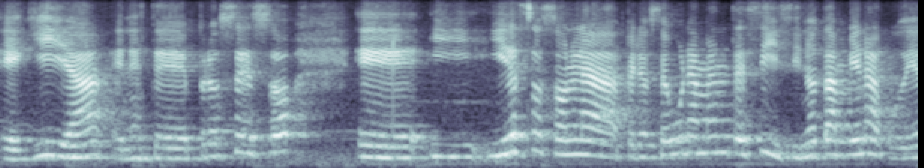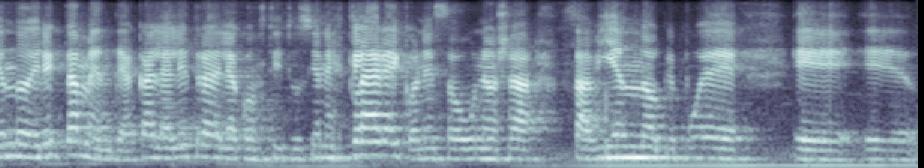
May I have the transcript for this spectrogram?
eh, guía en este proceso. Eh, y, y eso son la, pero seguramente sí, sino también acudiendo directamente. Acá la letra de la Constitución es clara y con eso uno ya sabiendo que puede eh,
